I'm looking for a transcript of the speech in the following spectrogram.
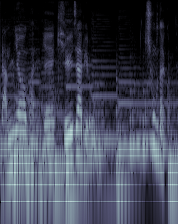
남녀 관계 길잡이로 충분할 겁니다.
